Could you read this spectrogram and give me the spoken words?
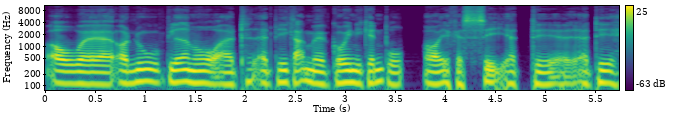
Og, øh, og nu glæder jeg mig over, at, at vi er i gang med at gå ind i genbrug, og jeg kan se, at det, at det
